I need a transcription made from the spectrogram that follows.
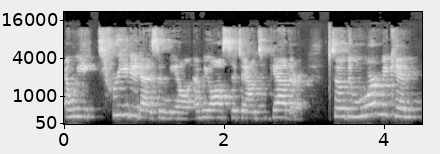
and we treat it as a meal and we all sit down together. So the more we can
